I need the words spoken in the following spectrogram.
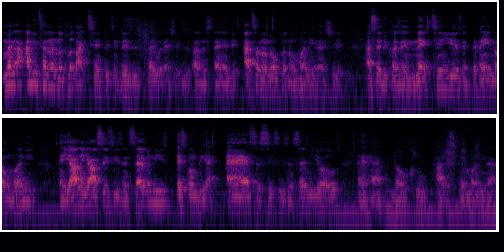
man, I, I be telling them to put like 10, 15, just, just play with that shit, just understand it. I told them don't put no money in that shit. I said because in the next 10 years, if it ain't no money, and y'all in y'all 60s and 70s, it's gonna be an ass of 60s and 70 year olds that have no clue how to spend money now.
